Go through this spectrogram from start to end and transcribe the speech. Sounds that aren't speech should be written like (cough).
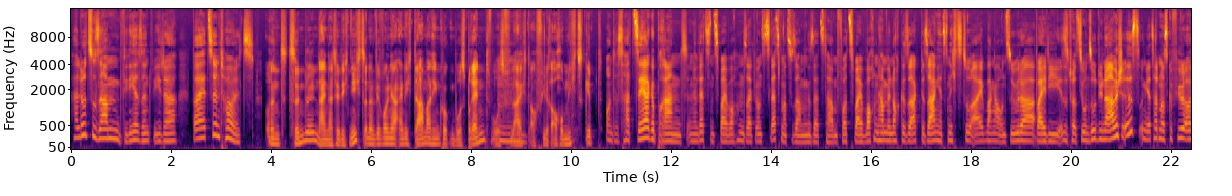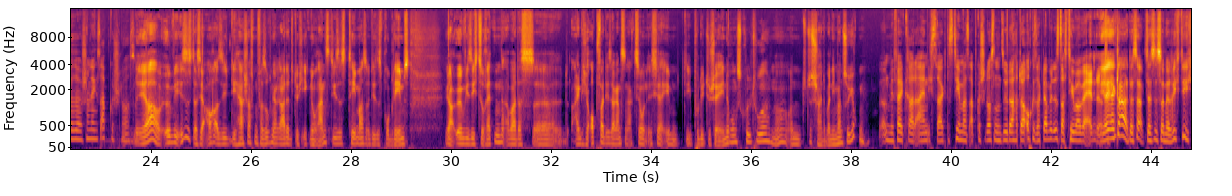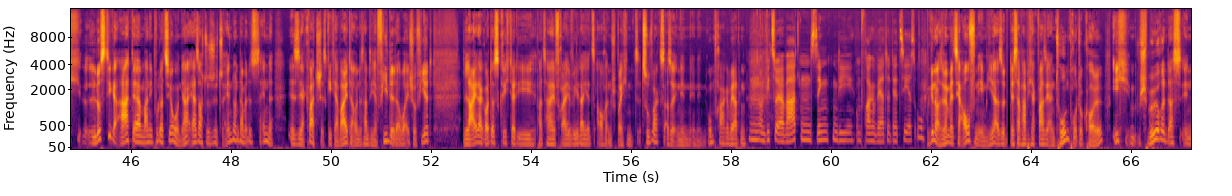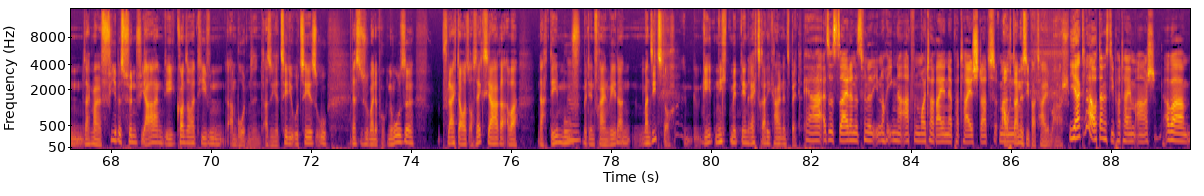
Hallo zusammen, wir sind wieder bei Zündholz. Und zündeln? Nein, natürlich nicht, sondern wir wollen ja eigentlich da mal hingucken, wo es brennt, wo es Mhm. vielleicht auch viel Rauch um nichts gibt. Und es hat sehr gebrannt in den letzten zwei Wochen, seit wir uns das letzte Mal zusammengesetzt haben. Vor zwei Wochen haben wir noch gesagt, wir sagen jetzt nichts zu Aiwanger und Söder, weil die Situation so dynamisch ist. Und jetzt hat man das Gefühl, also schon längst abgeschlossen. Ja, irgendwie ist es das ja auch. Also die Herrschaften versuchen ja gerade durch Ignoranz dieses Themas und dieses Problems ja irgendwie sich zu retten. Aber das äh, eigentliche Opfer dieser ganzen Aktion ist ja eben die politische Erinnerungskultur. Ne? Und das scheint aber niemand zu jucken. Und mir fällt gerade ein, ich sage, das Thema ist abgeschlossen und Söder hat da auch gesagt, damit ist das Thema beendet. Ja, ja, klar, deshalb. Das ist so eine richtig lustige Art der Manipulation. Ja, er sagt, das ist jetzt zu Ende und damit ist es zu Ende. Es ist ja Quatsch. Es geht ja weiter und es haben sich ja viele darüber echauffiert. Leider Gottes kriegt ja die Partei Freie Wähler jetzt auch entsprechend Zuwachs, also in den, in den Umfragewerten. Hm, Und wie zu erwarten, sinken die Umfragewerte der CSU. Genau, also wenn wir jetzt ja aufnehmen hier, also deshalb habe ich ja quasi ein Tonprotokoll. Ich schwöre, dass in, sag ich mal, vier bis fünf Jahren die Konservativen am Boden sind. Also hier CDU, CSU, das ist so meine Prognose. Vielleicht dauert es auch sechs Jahre, aber nach dem Move Hm. mit den Freien Wählern, man sieht es doch, geht nicht mit den Rechtsradikalen ins Bett. Ja, also es sei denn, es findet noch irgendeine Art von Meuterei in der Partei statt. Man, auch dann ist die Partei im Arsch. Ja, klar, auch dann ist die Partei im Arsch. Aber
